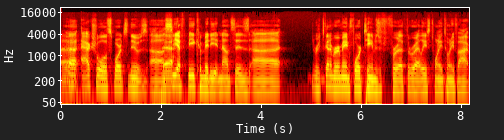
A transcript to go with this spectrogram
uh, actual sports news. Uh, Yeah. CFB committee announces uh, it's going to remain four teams for through at least 2025.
